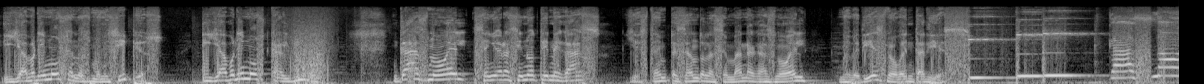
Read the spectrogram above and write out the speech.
Y ya abrimos en los municipios. Y ya abrimos Calvillo. Gas Noel, señora, si no tiene gas, y está empezando la semana Gas Noel, 910-9010. Gas Noel.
